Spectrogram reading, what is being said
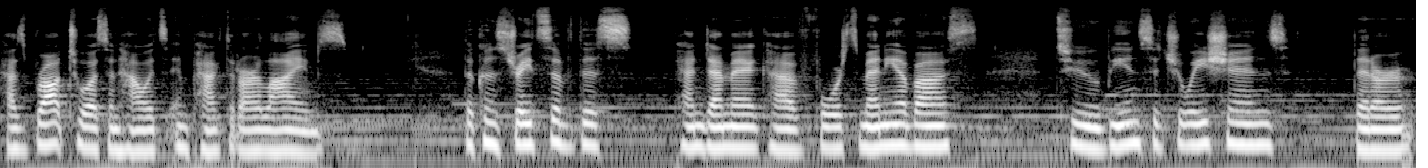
has brought to us and how it's impacted our lives. The constraints of this pandemic have forced many of us to be in situations that are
